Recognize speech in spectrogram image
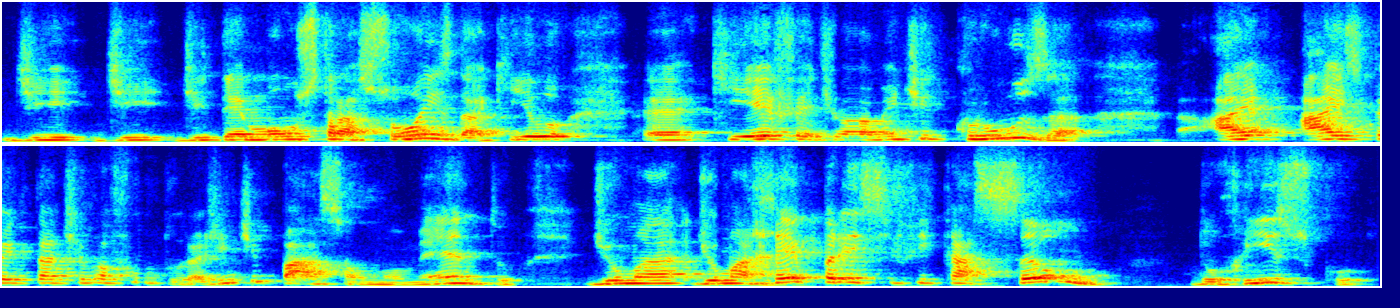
de, de, de demonstrações daquilo é, que efetivamente cruza a, a, expectativa futura. A gente passa um momento de uma, de uma reprecificação do risco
